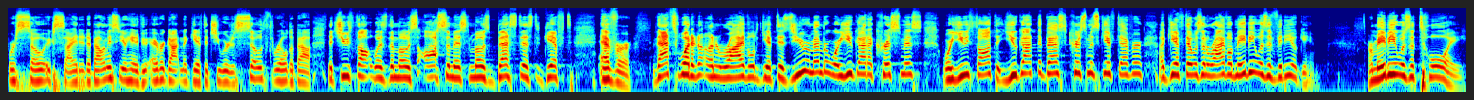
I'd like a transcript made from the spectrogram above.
were so excited about? Let me see your hand. Have you ever gotten a gift that you were just so thrilled about, that you thought was the most awesomest, most bestest gift ever? That's what an unrivaled gift is. Do you remember where you got a Christmas where you thought that you got the best Christmas gift ever? A gift that was unrivaled? Maybe it was a video game, or maybe it was a toy,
